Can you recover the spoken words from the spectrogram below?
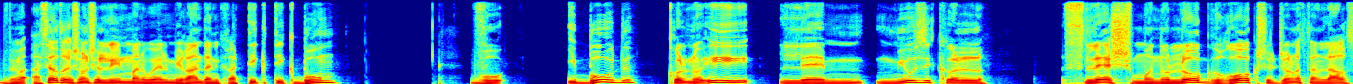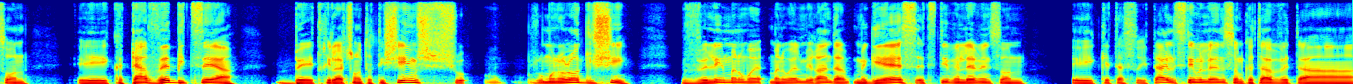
והסרט הראשון של לין מנואל מירנדה נקרא Tick Tick Boom, והוא עיבוד קולנועי ל musical slash מונולוג רוק שג'ונתן לארסון אה, כתב וביצע בתחילת שנות ה-90, שהוא, מונולוג אישי. ולין מנואל, מנואל מירנדה מגייס את סטיבן לוינסון אה, כתסריטאי. סטיבן לוינסון כתב את, ה,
